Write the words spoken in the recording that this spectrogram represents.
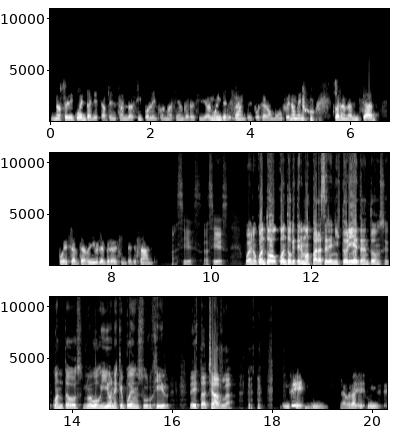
no se dé cuenta que está pensando así por la información que recibió. Es muy interesante, puede ser como un fenómeno para analizar, puede ser terrible, pero es interesante. Así es, así es. Bueno, ¿cuánto, cuánto que tenemos para hacer en historieta entonces? ¿Cuántos nuevos guiones que pueden surgir de esta charla? Sí, sí. la verdad que sí.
